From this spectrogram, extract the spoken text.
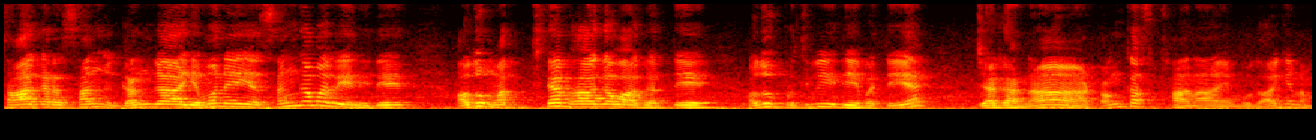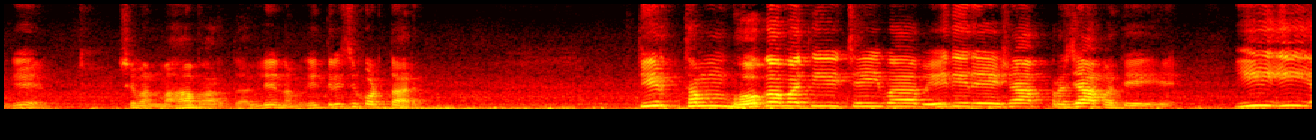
ಸಾಗರ ಸಂಗ, ಗಂಗಾ ಯಮುನೆಯ ಸಂಗಮವೇನಿದೆ? ಅದು ಮಧ್ಯಭಾಗವಾಗತ್ತೆ. ಅದು ಪೃಥ್ವಿ ದೇವತೆಯ ಜಗನ ಟೊಂಕಸ್ಥಾನ ಎಂಬುದಾಗಿ ನಮಗೆ ಶ್ರೀಮನ್ ಮಹಾಭಾರತದಲ್ಲಿ ನಮಗೆ ತಿಳಿಸಿಕೊಡ್ತಾರೆ. ತೀರ್ಥಂ ಭೋಗವತಿ ಚೈವ ವೇದಿರೇಶ ಪ್ರಜಾಪತೆ ಈ ಈ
